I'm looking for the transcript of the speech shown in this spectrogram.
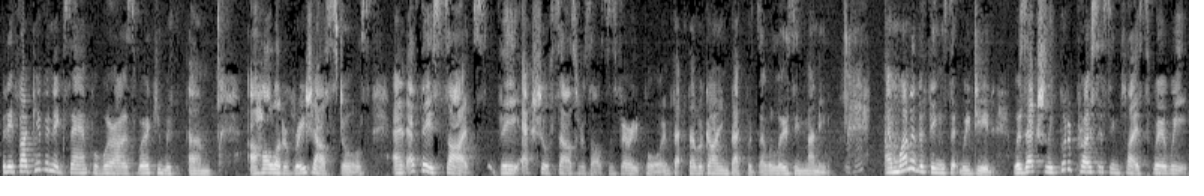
But if I give an example where I was working with um, a whole lot of retail stores, and at these sites, the actual sales results is very poor. In fact, they were going backwards, they were losing money. Mm-hmm. And one of the things that we did was actually put a process in place where we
